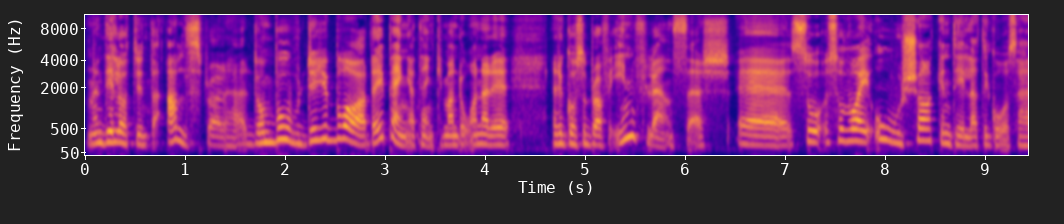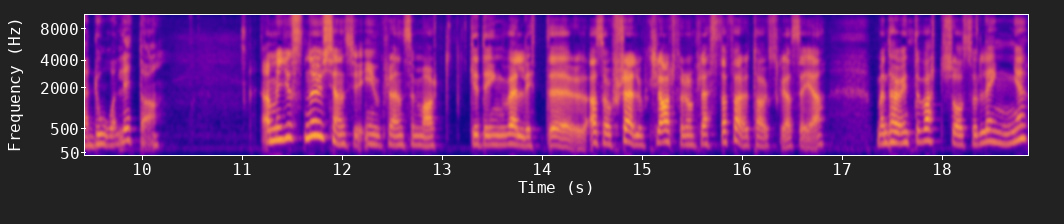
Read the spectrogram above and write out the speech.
Men det låter ju inte alls bra det här. De borde ju bada i pengar tänker man då när det, när det går så bra för influencers. Eh, så, så vad är orsaken till att det går så här dåligt då? Ja men just nu känns ju influencer marketing väldigt eh, alltså självklart för de flesta företag skulle jag säga. Men det har inte varit så så länge.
